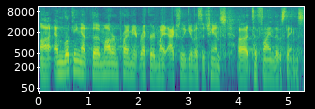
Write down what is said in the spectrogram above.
Uh, and looking at the modern primate record might actually give us a chance uh, to find those things.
